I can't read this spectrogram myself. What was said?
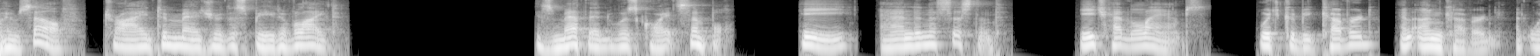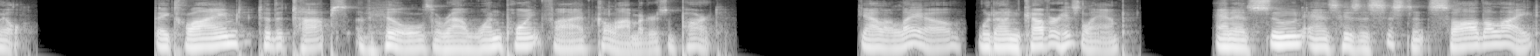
himself tried to measure the speed of light. His method was quite simple. He and an assistant each had lamps which could be covered and uncovered at will. They climbed to the tops of hills around 1.5 kilometers apart. Galileo would uncover his lamp, and as soon as his assistant saw the light,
